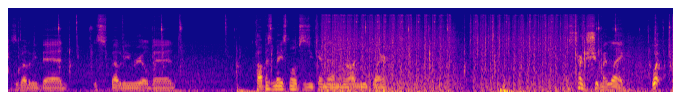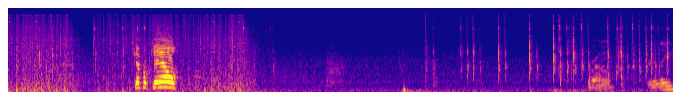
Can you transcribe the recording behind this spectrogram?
This is about to be bad. This is about to be real bad. Pop as many smokes as you can down. They're on you, player. I was trying to shoot my leg. What? Triple kill! Bro. Really?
